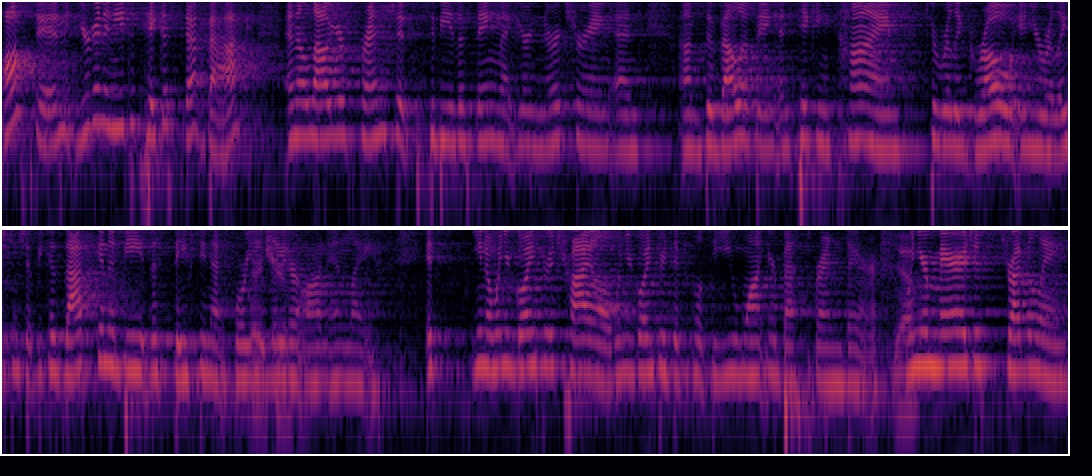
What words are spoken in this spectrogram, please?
often, you're gonna need to take a step back and allow your friendship to be the thing that you're nurturing and um, developing and taking time to really grow in your relationship because that's going to be the safety net for that's you later on in life. It's you know, when you're going through a trial, when you're going through difficulty, you want your best friend there. Yeah. When your marriage is struggling,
